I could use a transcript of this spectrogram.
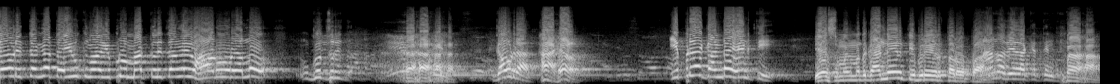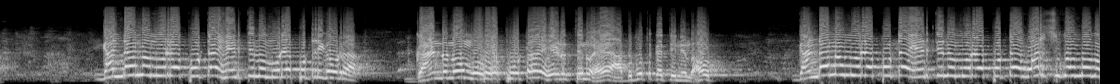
ದೇವ್ರ ಇದ್ದಂಗ ದೈವಕ್ ನಾವ್ ಇಬ್ರು ಮಕ್ಳು ಇದ್ದಂಗ ಇವ್ ಹಾಡುವರೆಲ್ಲ ಗುಜ್ರ ಗೌಡ್ರ ಹಾ ಹೇಳ. ಇಬ್ರೇ ಗಂಡ ಹೆಂಡತಿ. ಎಸ್ ಮಂದಿ ಮತ್ತೆ ಗಂಡ ಹೆಂಡತಿ ಇಬ್ರೇ ಇರ್ತಾರಪ್ಪ. ನಾನು ಅದೇ ಹಾಕತ್ತೀನಿ ಗಂಡನು ಮೂರೇ ಪುಟ ಹೆಂಡತಿನು ಮೂರೇ ಪುಟ್ರಿ ಗೌಡ್ರ. ಗಂಡನು ಮೂರೇ ಪೂಟ ಹೆಣ್ತಿನು ಹೇ ಅದ್ಭುತ ಕತ್ತಿ ನಿಂದ. ಹೌದು. ಗಂಡನು ಮೂರೇ ಪುಟ ಹೆಂಡತಿನು ಮೂರೇ ಪುಟ ವರ್ಷಗೊಂದೊಂದು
